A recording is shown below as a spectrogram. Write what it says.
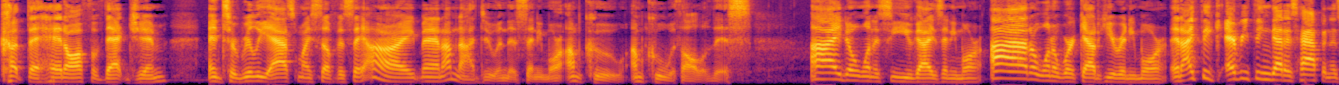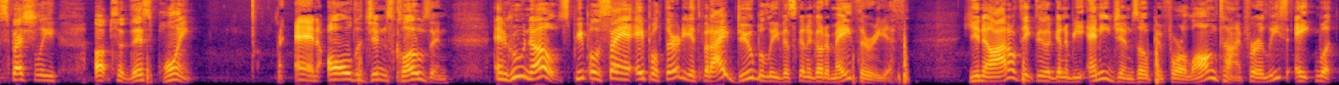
cut the head off of that gym and to really ask myself and say, all right, man, I'm not doing this anymore. I'm cool. I'm cool with all of this. I don't want to see you guys anymore. I don't want to work out here anymore. And I think everything that has happened, especially up to this point, and all the gyms closing, and who knows? People are saying April 30th, but I do believe it's going to go to May 30th. You know, I don't think there are going to be any gyms open for a long time, for at least eight, what,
